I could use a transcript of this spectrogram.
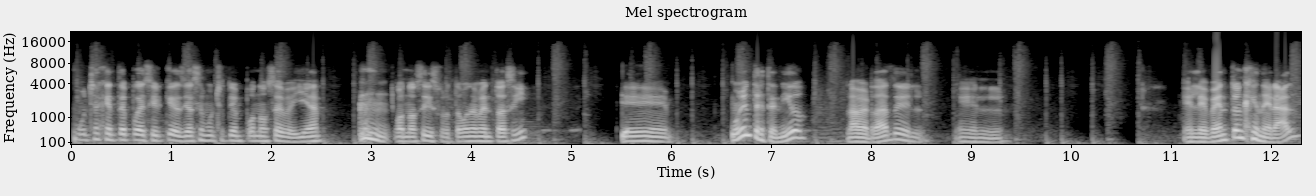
mucha gente puede decir que desde hace mucho tiempo no se veía o no se disfrutaba un evento así. Eh, muy entretenido, la verdad, el, el, el evento en general,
